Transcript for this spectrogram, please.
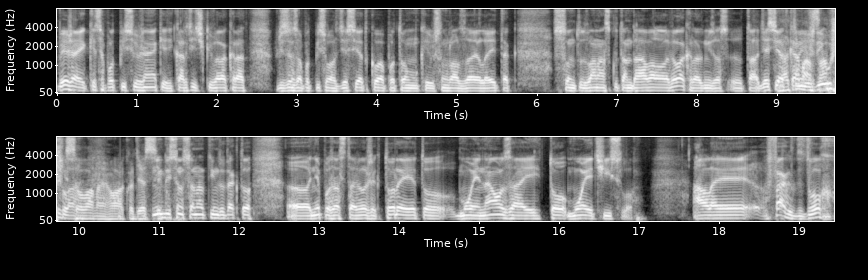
Vieš, aj keď sa podpisuješ na nejaké kartičky veľakrát, vždy som sa podpisoval s desiatkou a potom, keď už som hral za LA, tak som tú 12 tam dával, ale veľakrát mi zas, tá desiatka ja mi vždy ušla. ako desiatku. Nikdy som sa nad týmto takto uh, nepozastavil, že ktoré je to moje naozaj to moje číslo. Ale fakt z dvoch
